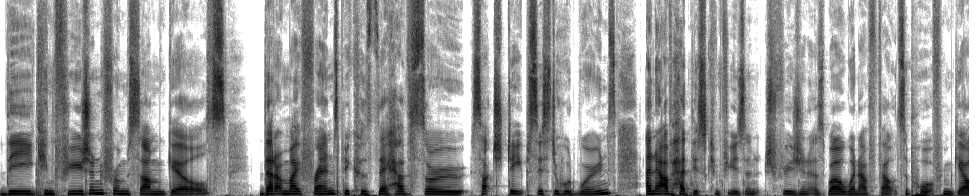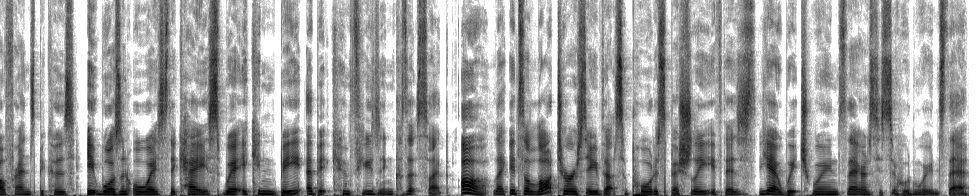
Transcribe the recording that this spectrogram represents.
the confusion from some girls that are my friends because they have so such deep sisterhood wounds. And I've had this confusion as well when I've felt support from girlfriends because it wasn't always the case where it can be a bit confusing because it's like oh like it's a lot to receive that support especially if there's yeah witch wounds there and sisterhood wounds there.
